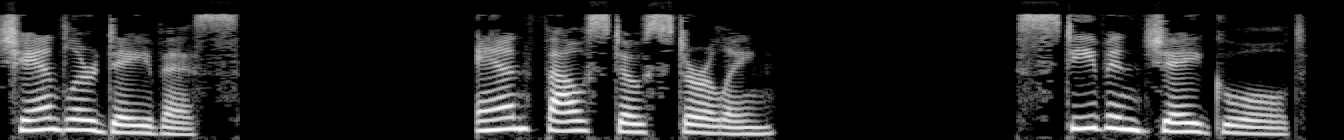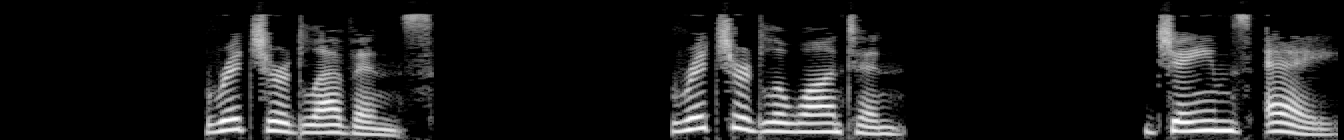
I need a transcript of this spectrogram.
Chandler Davis Anne Fausto Sterling Stephen J. Gould Richard Levins Richard Lewontin James A.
